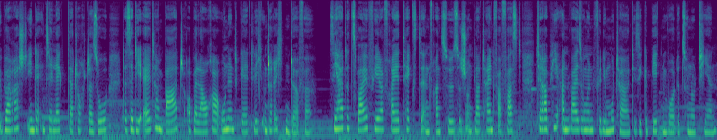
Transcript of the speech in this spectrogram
überrascht ihn der Intellekt der Tochter so, dass er die Eltern bat, ob er Laura unentgeltlich unterrichten dürfe. Sie hatte zwei fehlerfreie Texte in Französisch und Latein verfasst, Therapieanweisungen für die Mutter, die sie gebeten wurde zu notieren.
